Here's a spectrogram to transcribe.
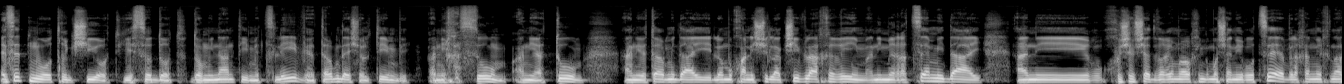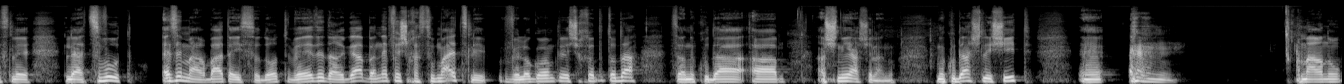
איזה תנועות רגשיות, יסודות, דומיננטיים אצלי ויותר מדי שולטים בי. אני חסום, אני אטום, אני יותר מדי לא מוכן להקשיב לאחרים, אני מרצה מדי, אני חושב שהדברים לא הולכים כמו שאני רוצה ולכן נכנס לעצבות. איזה מארבעת היסודות ואיזה דרגה בנפש חסומה אצלי ולא גורמת לי לשחרר את התודעה, זו הנקודה השנייה שלנו. נקודה שלישית, אה, אמרנו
